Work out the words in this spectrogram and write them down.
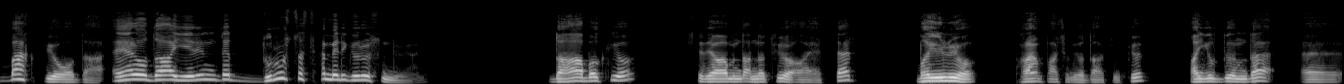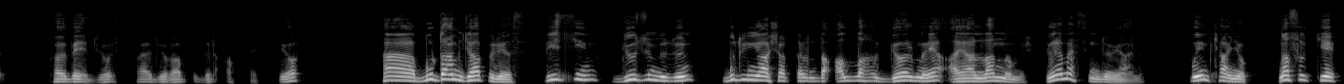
"Bak" diyor o dağa. "Eğer o dağ yerinde durursa sen beni görürsün." diyor yani. Dağa bakıyor. İşte devamında anlatıyor ayetler. Bayılıyor. Paramparça oluyor dağ çünkü. Ayıldığında, eee, tövbe ediyor, istiğfar ediyor. "Rabbi beni affet." diyor. Ha, buradan cevap veriyoruz. Bizim gözümüzün bu dünya şartlarında Allah'ı görmeye ayarlanmamış. Göremezsin diyor yani. Bu imkân yok. Nasıl ki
